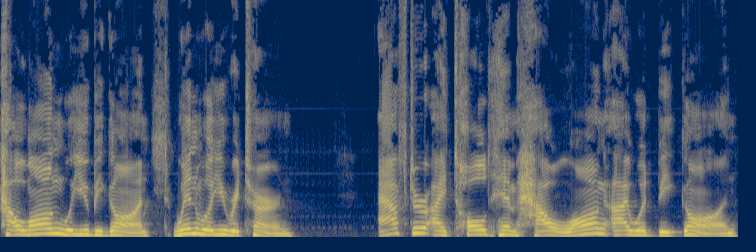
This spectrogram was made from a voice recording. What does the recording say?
How long will you be gone? When will you return? After I told him how long I would be gone,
